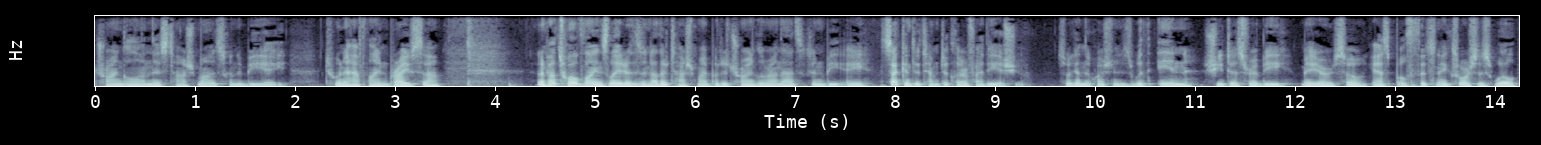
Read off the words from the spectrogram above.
triangle on this Tashma. It's going to be a two and a half line brisa. And about 12 lines later, there's another Tashma. I put a triangle around that. It's going to be a second attempt to clarify the issue. So again, the question is within Shitas Rebbe Meir. So yes, both of the snake sources will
